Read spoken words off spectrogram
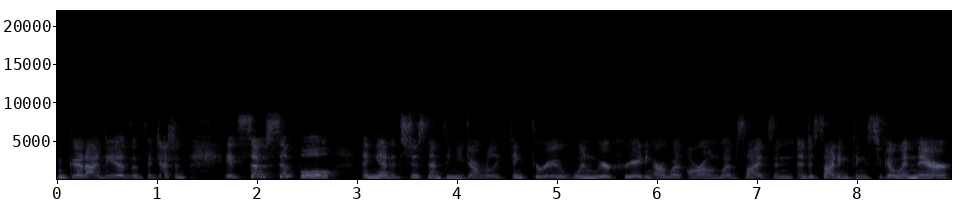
good ideas and suggestions. It's so simple, and yet it's just something you don't really think through when we're creating our our own websites and, and deciding things to go in there.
